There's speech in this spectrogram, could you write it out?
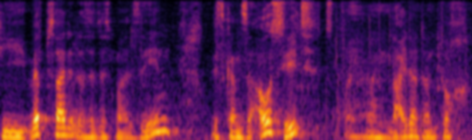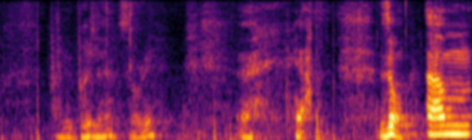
die Webseite, dass Sie das mal sehen, wie das Ganze aussieht. Leider dann doch eine Brille, sorry. Äh, ja, so, ähm,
